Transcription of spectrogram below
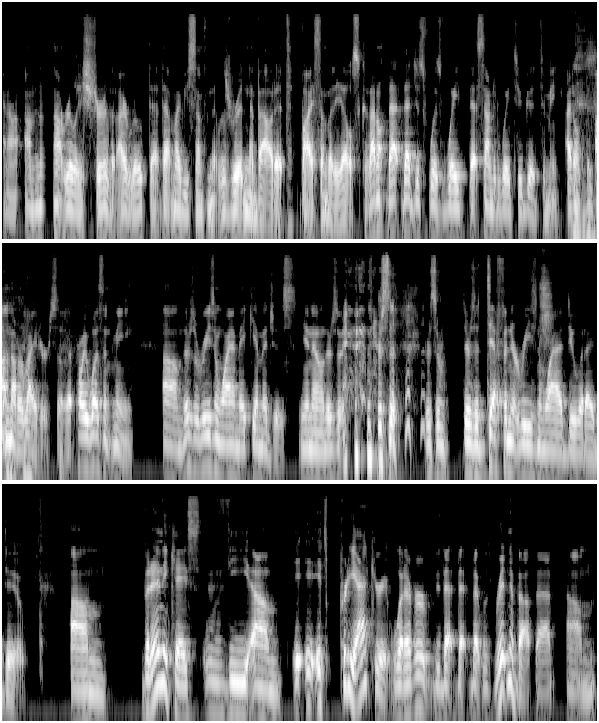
and I, am not really sure that I wrote that. That might be something that was written about it by somebody else because I don't. That that just was way that sounded way too good to me. I don't. I'm not a writer, so that probably wasn't me. Um, there's a reason why I make images. You know, there's a there's a there's a there's a definite reason why I do what I do. Um, but in any case, the um, it, it's pretty accurate. Whatever that, that, that was written about that, um,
